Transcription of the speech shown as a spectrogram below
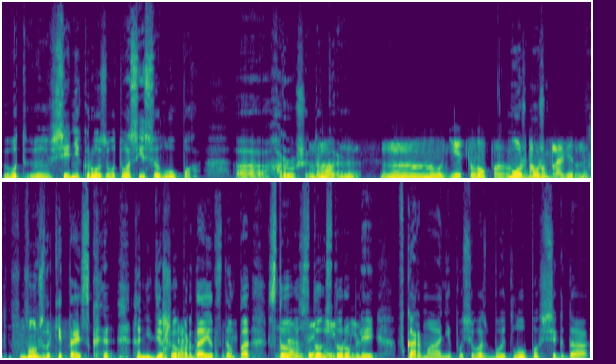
Вот э, все некрозы. Вот у вас есть лупа а, хорошая ну, такая? Ну, есть лупа. Может, может, можно китайская. Они дешево продаются там по 100, да, 100, 100 рублей. В кармане пусть у вас будет лупа всегда.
